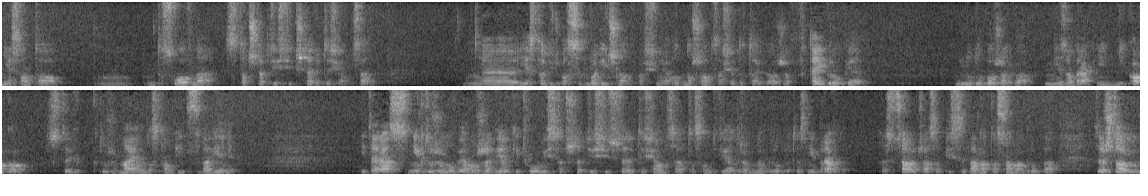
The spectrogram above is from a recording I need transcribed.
nie są to mm, dosłowne 144 tysiące. E, Jest to liczba symboliczna właśnie, odnosząca się do tego, że w tej grupie ludu Bożego nie zabraknie nikogo z tych, którzy mają dostąpić zbawienia. I teraz niektórzy mówią, że wielki tłum i 144 tysiące to są dwie odrębne grupy. To jest nieprawda. To jest cały czas opisywana ta sama grupa. Zresztą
